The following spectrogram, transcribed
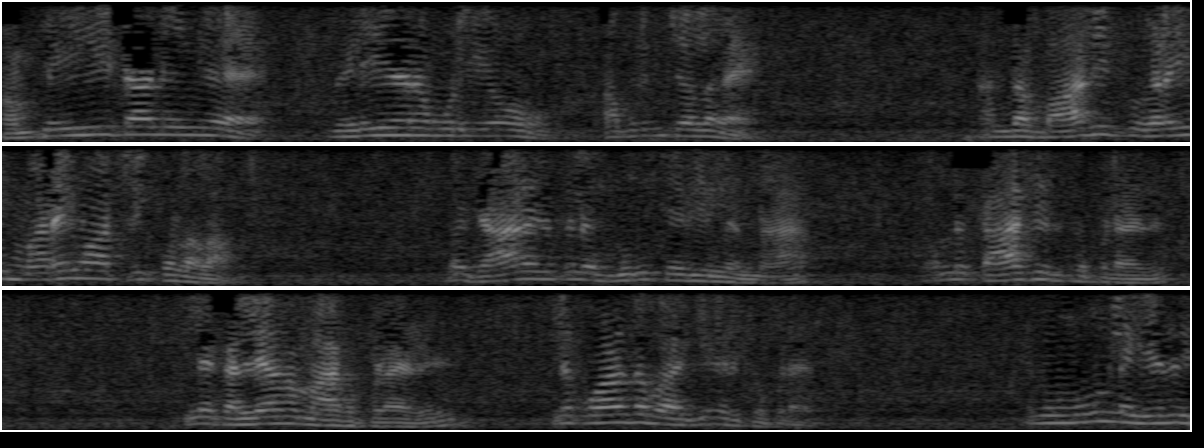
கம்ப்ளீட்டா நீங்க வெளியேற முடியும் அப்படின்னு சொல்லலை அந்த பாதிப்புகளை மறைமாற்றிக் கொள்ளலாம். இப்போ ஜாதகத்துல குரு சரியில்லைன்னா ஒன்று காசு இருக்கப்படாது இல்லை கல்யாணம் ஆகப்படாது இல்லை குழந்தை பாக்கியம் இருக்கக்கூடாது. இது மூணுல எது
